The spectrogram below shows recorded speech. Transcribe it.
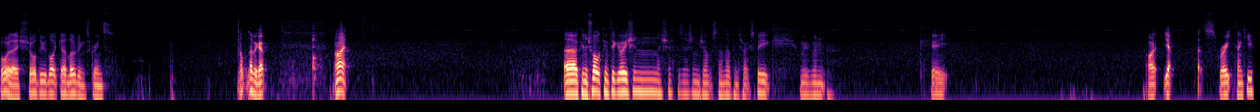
Boy, they sure do like their loading screens. Oh, there we go. Alright. Uh, control configuration, shift position, jump, stand up, interact, speak, movement. Okay. Alright, yep, that's great, thank you.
